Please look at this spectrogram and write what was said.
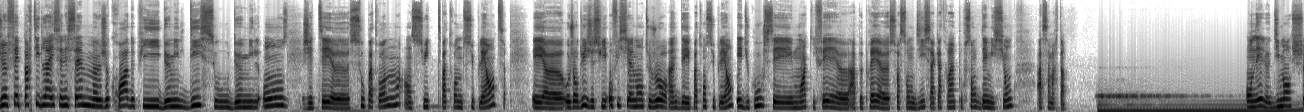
Je fais partie de la SNSM, euh, je crois, depuis 2010 ou 2011. J'étais euh, sous-patronne, ensuite patronne suppléante. Et euh, aujourd'hui, je suis officiellement toujours un des patrons suppléants. Et du coup, c'est moi qui fais à peu près 70 à 80% des missions à Saint-Martin. On est le dimanche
